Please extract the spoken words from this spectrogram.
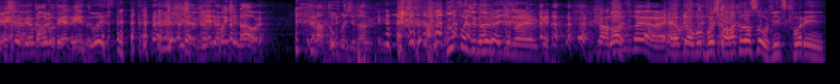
Não, Xavier tava no velho ainda. Chico Xavier e Mãe Dinal, ué. Era a dupla dinâmica aí. dupla dinâmica. Nossa, é, não, vou- vou te falar que os nossos ouvintes que forem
